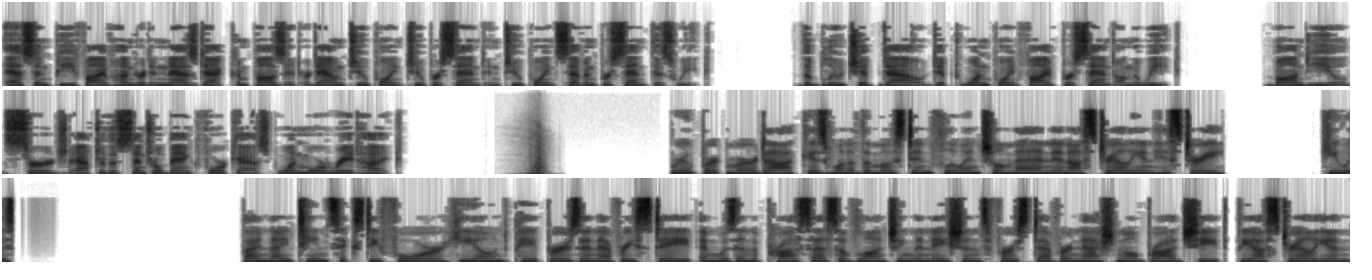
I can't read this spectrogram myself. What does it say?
S&P 500 and Nasdaq Composite are down 2.2% and 2.7% this week. The blue chip Dow dipped 1.5% on the week. Bond yields surged after the central bank forecast one more rate hike. Rupert Murdoch is one of the most influential men in Australian history. He was by 1964 he owned papers in every state and was in the process of launching the nation's first ever national broadsheet, The Australian.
